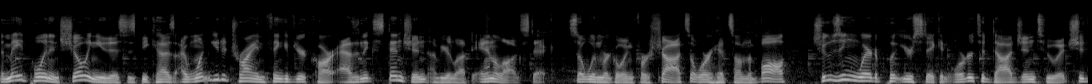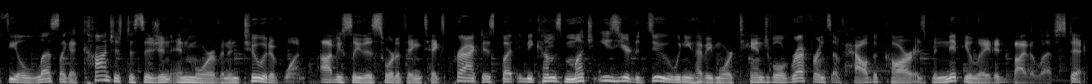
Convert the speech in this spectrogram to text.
The main point in showing you this is because I want you to try and think of your car as an extension of your left analog stick. So when we're going for shots or hits on the ball, Choosing where to put your stick in order to dodge into it should feel less like a conscious decision and more of an intuitive one. Obviously this sort of thing takes practice, but it becomes much easier to do when you have a more tangible reference of how the car is manipulated by the left stick.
